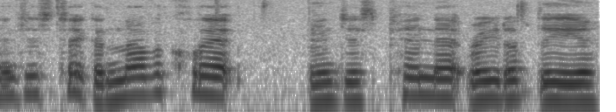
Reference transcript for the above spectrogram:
And just take another clip and just pin that right up there.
